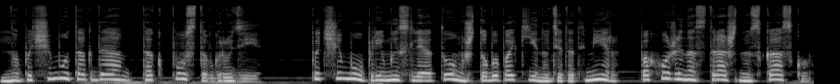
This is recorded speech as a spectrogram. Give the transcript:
Но почему тогда так пусто в груди? Почему при мысли о том, чтобы покинуть этот мир, похожий на страшную сказку,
